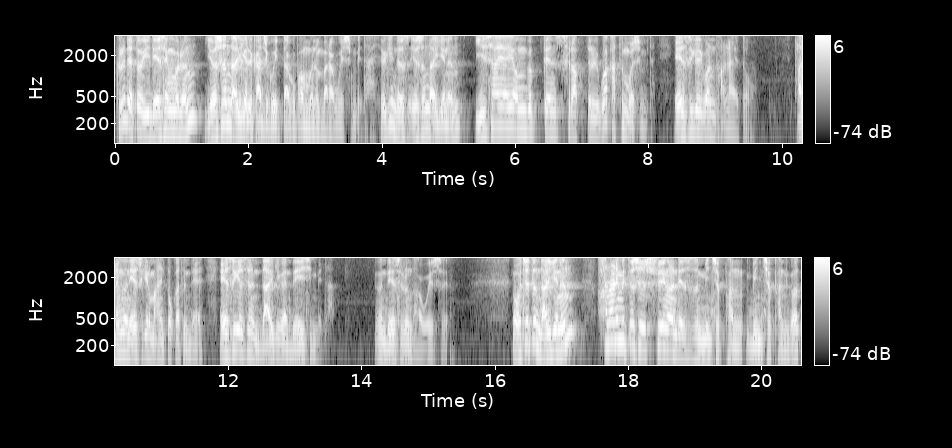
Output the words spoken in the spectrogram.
그런데 또 이 내생물은 여섯 날개를 가지고 있다고 본문은 말하고 있습니다. 여기 여섯 날개는 이사야에 언급된 스랍들과 같은 모습입니다. 에스겔과는 달라요 또. 다른 건 에스겔은 많이 똑같은데 에스겔에서는 날개가 넷입니다. 이건 넷으로 나오고 있어요. 어쨌든 날개는 하나님의 뜻을 수행하는 데 있어서 민첩한 민첩한 것,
